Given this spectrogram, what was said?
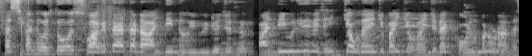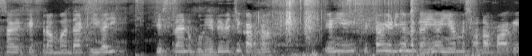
ਸਤਿ ਸ਼੍ਰੀ ਅਕਾਲ ਦੋਸਤੋ, ਸਵਾਗਤ ਹੈ ਤੁਹਾਡਾ ਅੱਜ ਦੀ ਨਵੀਂ ਵੀਡੀਓ 'ਚ। ਅੱਜ ਦੀ ਵੀਡੀਓ ਦੇ ਵਿੱਚ ਅਸੀਂ 14 ਇੰਚ ਬਾਈ 14 ਇੰਚ ਦਾ ਕੋਲਮ ਬਣਾਉਣਾ, ਦੱਸਾਂਗੇ ਕਿਸ ਤਰ੍ਹਾਂ ਬਣਦਾ, ਠੀਕ ਆ ਜੀ? ਕਿਸ ਤਰ੍ਹਾਂ ਇਹਨੂੰ ਗੁਣੀਆਂ ਦੇ ਵਿੱਚ ਕਰਨਾ। ਇਹ ਅਸੀਂ ਇੱਟਾਂ ਜਿਹੜੀਆਂ ਲਗਾਈਆਂ ਹੋਈਆਂ, ਮਸਾਲਾ ਪਾ ਕੇ।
